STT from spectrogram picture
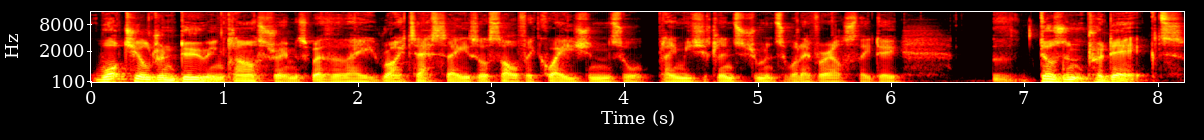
what children do in classrooms, whether they write essays or solve equations or play musical instruments or whatever else they do, doesn't predict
